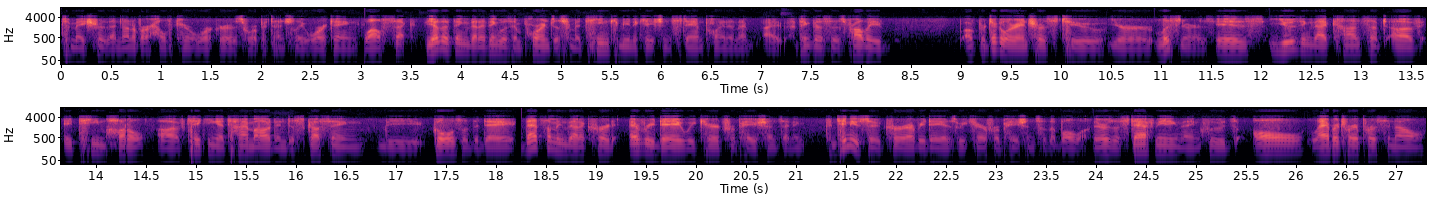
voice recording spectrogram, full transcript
to make sure that none of our healthcare workers were potentially working while sick. The other thing that I think was important just from a team communication standpoint, and I, I think this is probably of particular interest to your listeners is using that concept of a team huddle, of taking a time out and discussing the goals of the day. That's something that occurred every day we cared for patients and it continues to occur every day as we care for patients with Ebola. There's a staff meeting that includes all laboratory personnel,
